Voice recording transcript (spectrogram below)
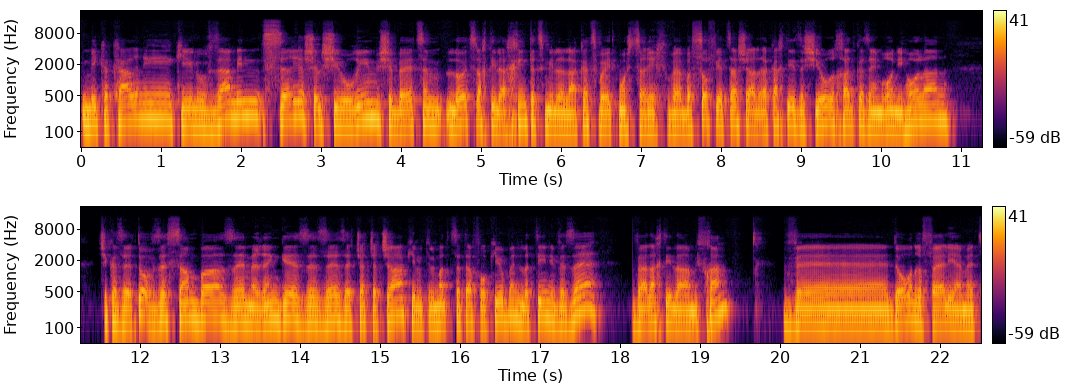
מיקה קרני, כאילו זה היה מין סריה של שיעורים שבעצם לא הצלחתי להכין את עצמי ללהקה צבאית כמו שצריך, ובסוף יצא שלקחתי איזה שיעור אחד כזה עם רוני הולן, שכזה, טוב, זה סמבה, זה מרנגה, זה זה, זה צ'ה צ'ה צ'ה, כאילו תלמד קצת אפרו קיובן, לטיני וזה, והלכתי למבחן, ודורון רפאלי האמת,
